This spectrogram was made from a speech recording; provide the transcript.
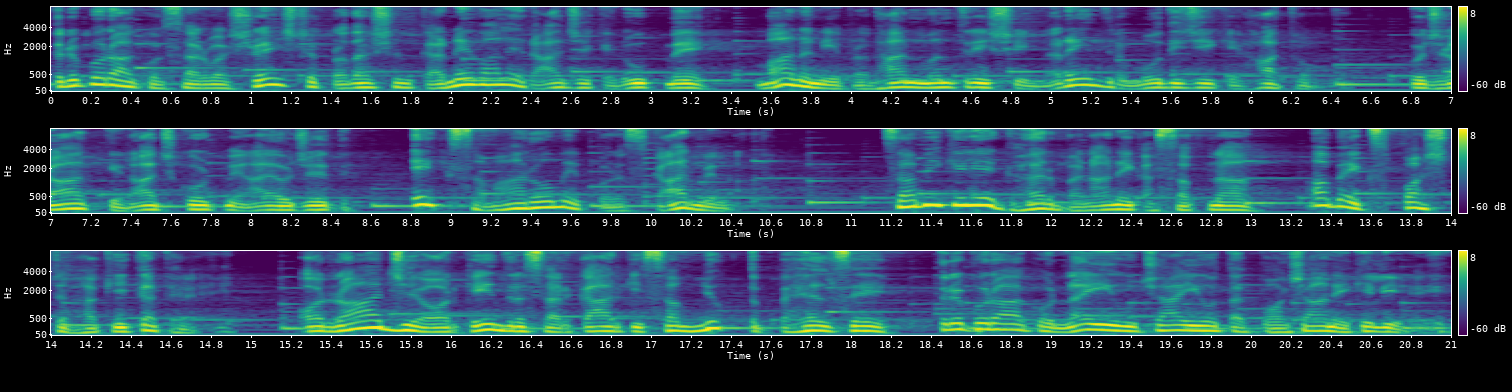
त्रिपुरा को सर्वश्रेष्ठ प्रदर्शन करने वाले राज्य के रूप में माननीय प्रधानमंत्री श्री नरेंद्र मोदी जी के हाथों गुजरात के राजकोट में आयोजित एक समारोह में पुरस्कार मिला। सभी के लिए घर बनाने का सपना अब एक स्पष्ट हकीकत है और राज्य और केंद्र सरकार की संयुक्त पहल से त्रिपुरा को नई ऊंचाइयों तक पहुँचाने के लिए,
